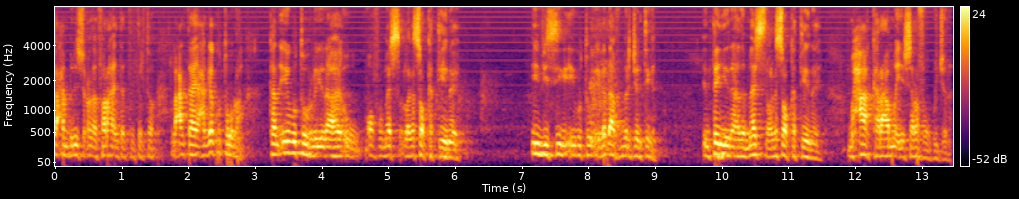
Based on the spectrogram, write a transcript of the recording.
saxan beri socda faraha inta tirtirto lacagtahay xaggee ku tuura kan iigu tuur la yiraaho uu qofku meesha laga soo katiinayo e v c-ga iigu tuur iga dhaaf emergentiga inta yiraahdo meesha laga soo katiinayo maxaa karaamo iyo sharafoo ku jira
